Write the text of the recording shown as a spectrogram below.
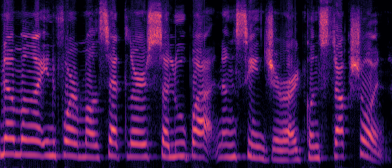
ng mga informal settlers sa lupa ng St. Gerard Construction.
